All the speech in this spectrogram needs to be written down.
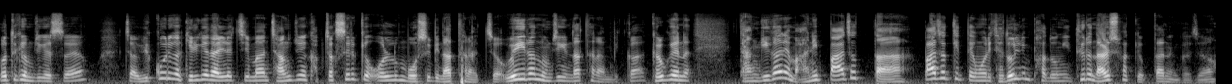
어떻게 움직였어요? 자 윗꼬리가 길게 달렸지만 장중에 갑작스럽게 오른 모습이 나타났죠. 왜 이런 움직임이 나타납니까? 결국에는 단기간에 많이 빠졌다. 빠졌기 때문에 되돌림 파동이 드러날 수밖에 없다는 거죠.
